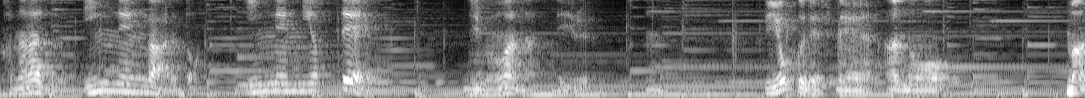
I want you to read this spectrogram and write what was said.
必ず因縁があると。因縁によって自分はなっている。うん。でよくですね、あの、まあ、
